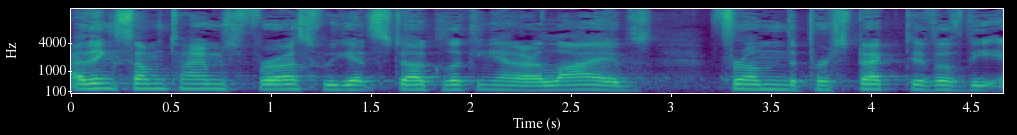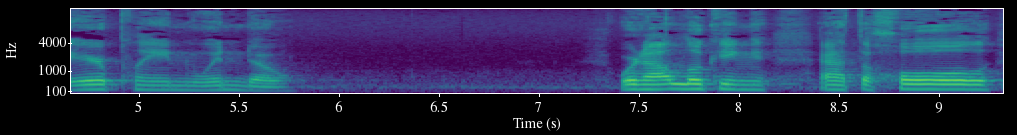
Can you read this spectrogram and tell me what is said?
I think sometimes for us, we get stuck looking at our lives from the perspective of the airplane window. We're not looking at the whole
